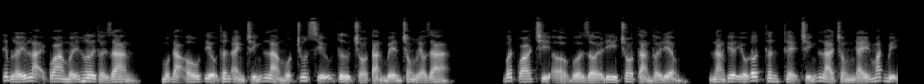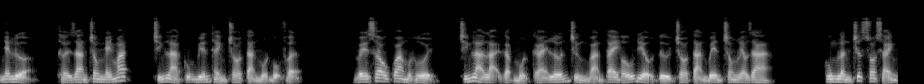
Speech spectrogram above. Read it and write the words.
Tiếp lấy lại qua mấy hơi thời gian, một đạo ấu tiểu thân ảnh chính là một chút xíu từ cho tàn bên trong leo ra. Bất quá chỉ ở vừa rời đi cho tàn thời điểm, nàng kia yếu ớt thân thể chính là trong nháy mắt bị nhen lửa, thời gian trong nháy mắt chính là cũng biến thành cho tàn một bộ phận. Về sau qua một hồi, chính là lại gặp một cái lớn chừng bàn tay ấu điệu từ cho tàn bên trong leo ra. Cùng lần trước so sánh,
